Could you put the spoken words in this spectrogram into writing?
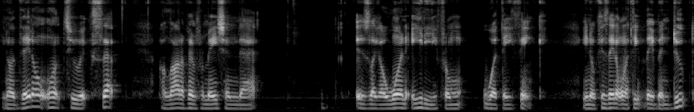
You know they don't want to accept a lot of information that is like a 180 from what they think you know, because they don't want to think that they've been duped.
